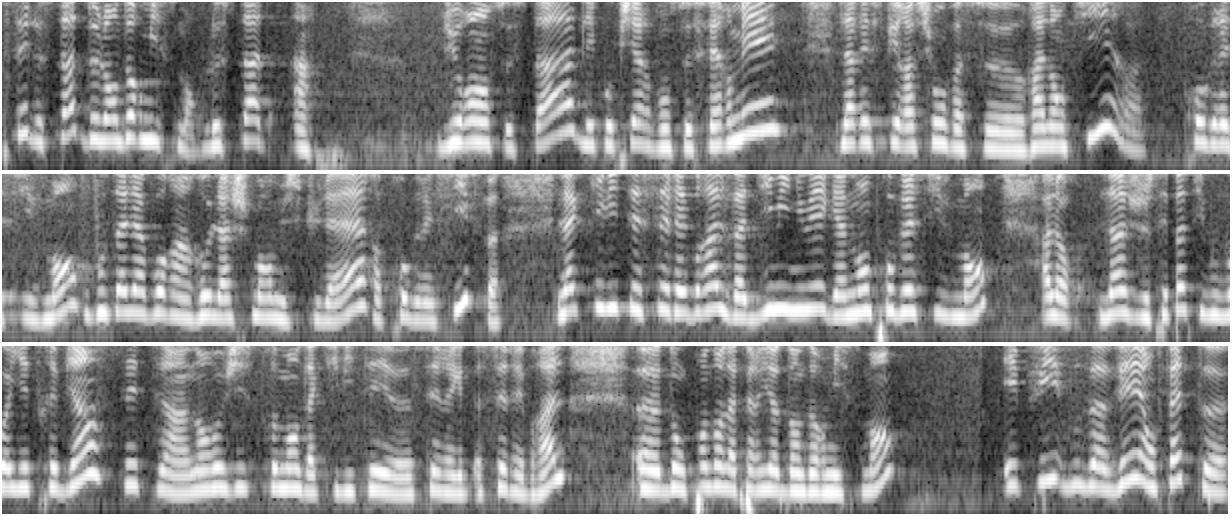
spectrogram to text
c'est le stade de l'endormissement, le stade 1. Durant ce stade, les paupières vont se fermer, la respiration va se ralentir progressivement. Vous allez avoir un relâchement musculaire progressif. L'activité cérébrale va diminuer également progressivement. Alors là, je ne sais pas si vous voyez très bien, c'est un enregistrement de l'activité euh, cérébrale. Euh, donc pendant la période d'endormissement. Et puis vous avez en fait euh,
